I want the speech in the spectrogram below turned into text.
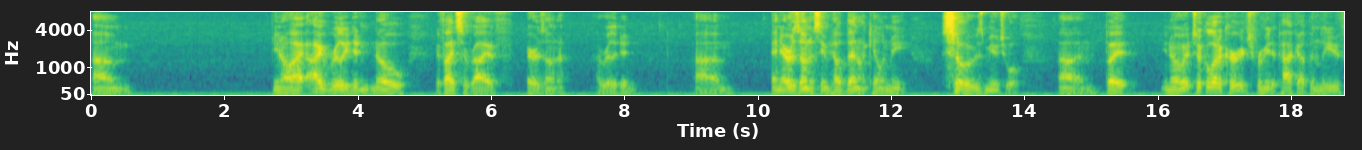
um, you know I, I really didn't know if i'd survive arizona. I really didn't. Um, and arizona seemed hell-bent on killing me. So it was mutual. Um, but you know it took a lot of courage for me to pack up and leave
